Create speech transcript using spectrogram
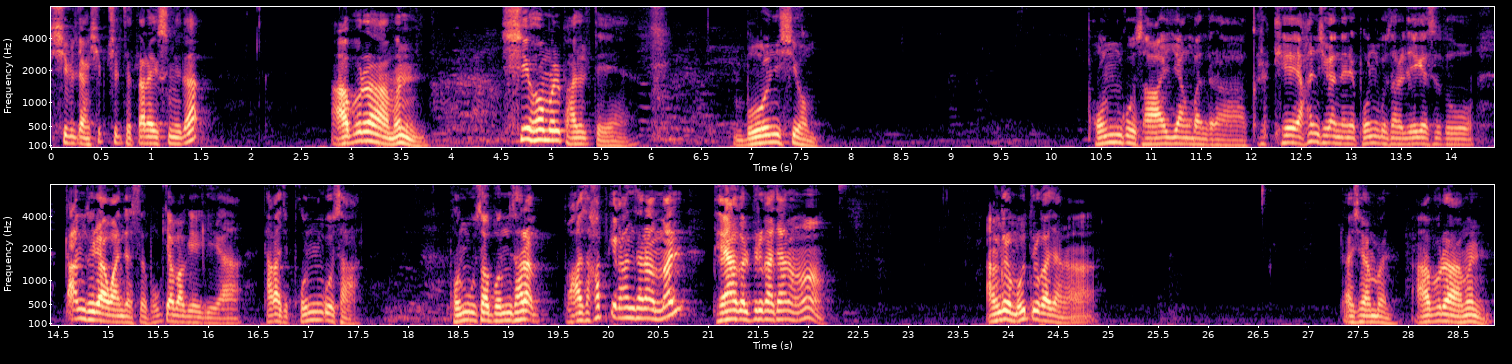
11장 17절 따라 읽습니다. 아브라함은 시험을 받을 때에 뭔 시험? 본고사 이 양반들아 그렇게 한 시간 내내 본고사를 얘기해서도 딴소리하고 앉았어. 복잡하게 얘기야. 다 같이 본고사. 본고사 본 사람 봐서 합격한 사람만 대학을 들어가잖아. 안 그러면 못 들어가잖아. 다시 한번 아브라함은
